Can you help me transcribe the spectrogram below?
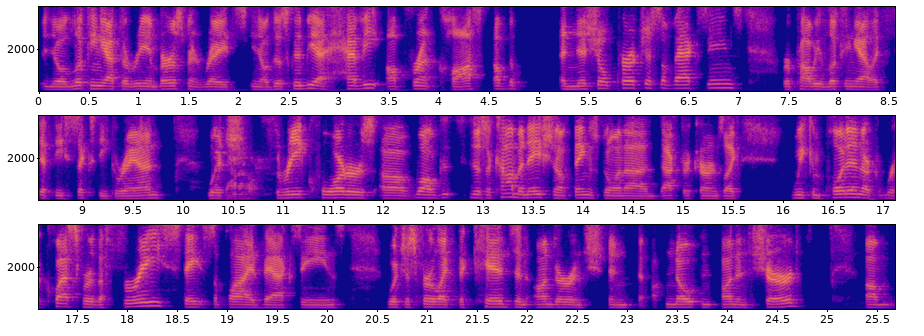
You know, looking at the reimbursement rates, you know, there's going to be a heavy upfront cost of the initial purchase of vaccines. We're probably looking at like 50, 60 grand. which Wow. three quarters of well, there's a combination of things going on, Dr. Kearns. Like we can put in a request for the free state supplied vaccines, which is for like the kids and under and, and no uninsured. Um,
